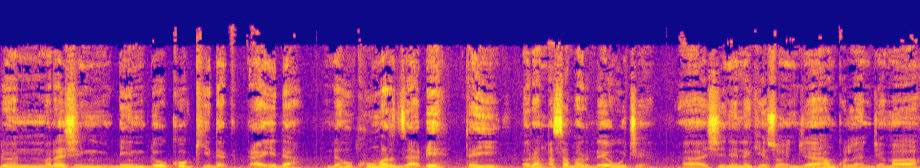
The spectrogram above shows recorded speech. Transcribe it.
don rashin bin dokoki da ƙa'ida da hukumar zaɓe ta yi ran asabar da ya wuce. Shine nake so in ja hankulan jama'a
